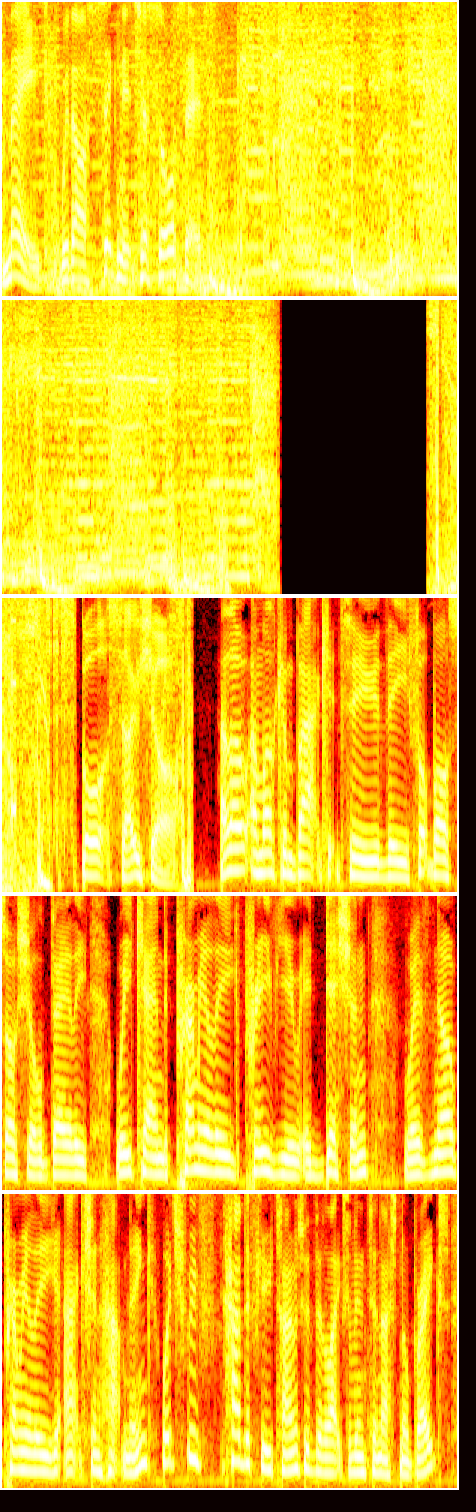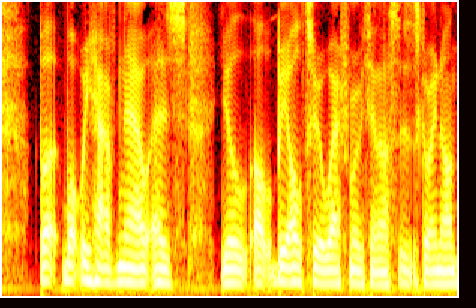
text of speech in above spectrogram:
made with our signature sauces. Sports Social. Hello and welcome back to the Football Social Daily Weekend Premier League Preview Edition with no Premier League action happening, which we've had a few times with the likes of international breaks. But what we have now, as you'll be all too aware from everything else that's going on,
